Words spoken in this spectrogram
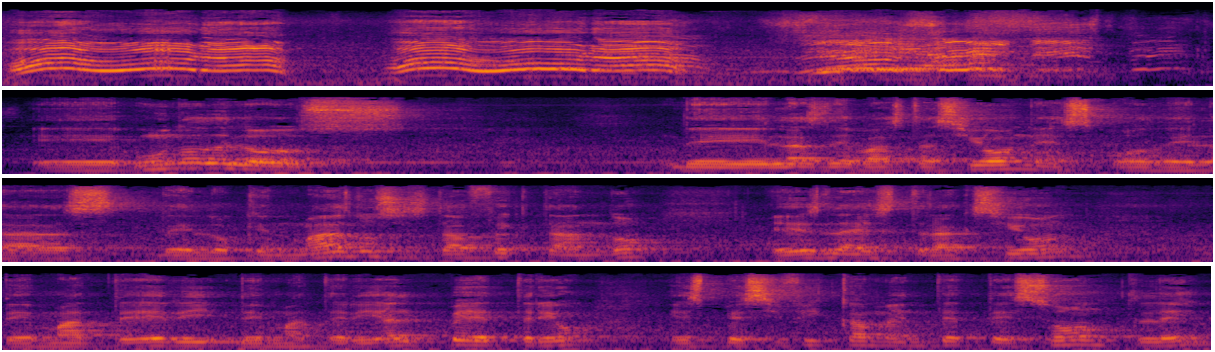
Ahora, ahora se hace eh, uno de los de las devastaciones o de las de lo que más nos está afectando es la extracción de, de material pétreo, específicamente tesontle,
